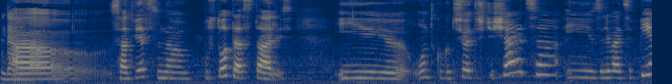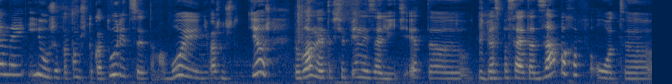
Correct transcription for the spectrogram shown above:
Да. Соответственно, пустоты остались. И он такой говорит, все это счищается и заливается пеной, и уже потом штукатурится, там обои, неважно, что ты делаешь, но главное это все пеной залить. Это тебя спасает от запахов, от э,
